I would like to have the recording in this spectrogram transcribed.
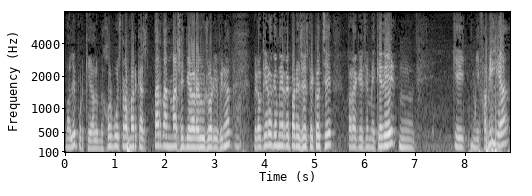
¿vale? Porque a lo mejor vuestras marcas tardan más en llegar al usuario final, pero quiero que me repares este coche para que se me quede mm, que mi familia,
